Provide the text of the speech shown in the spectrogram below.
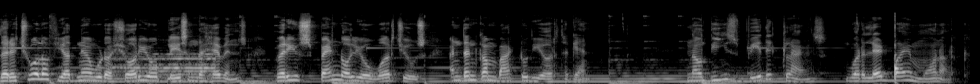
The ritual of yajna would assure you a place in the heavens where you spend all your virtues and then come back to the earth again. Now, these Vedic clans were led by a monarch,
